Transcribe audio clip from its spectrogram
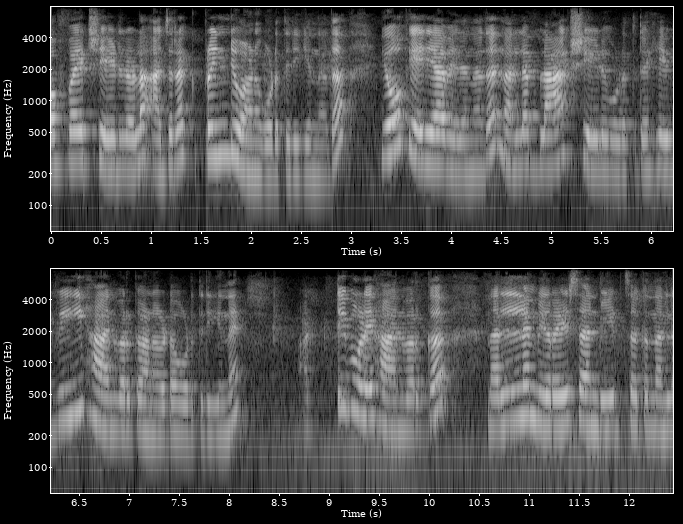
ഓഫ് വൈറ്റ് ഷെയ്ഡിലുള്ള അജുരക് പ്രിന്റും ആണ് കൊടുത്തിരിക്കുന്നത്. യോക്ക് ഏരിയ വരുന്നത് നല്ല ബ്ലാക്ക് ഷെയ്ഡ് കൊടുത്തിട്ട് ഹെവി ഹാൻഡ് വർക്ക് ആണ് കേട്ടോ കൊടുത്തിരിക്കുന്നത് അടിപൊളി ഹാൻഡ് വർക്ക് നല്ല മിറേഴ്സ് ആൻഡ് ബീഡ്സ് ഒക്കെ നല്ല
